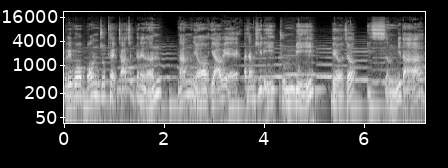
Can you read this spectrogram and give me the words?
그리고 본 주택 좌측편에는 남녀 야외 화장실이 준비되어져 있습니다.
